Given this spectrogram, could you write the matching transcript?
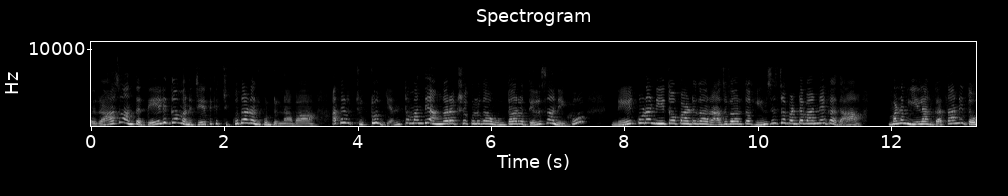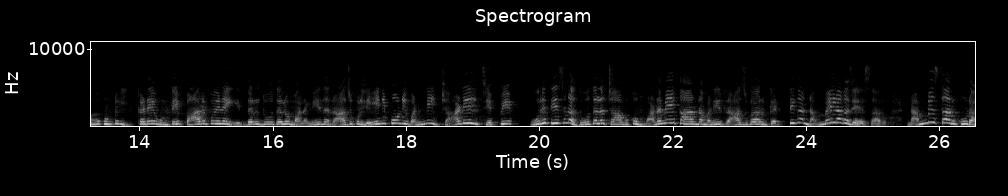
రాజు అంత తేలిగ్గా మన చేతికి చిక్కుతాడనుకుంటున్నావా? అతడు చుట్టూ ఎంతమంది అంగరక్షకులుగా ఉంటారో తెలుసా నీకు? నేను కూడా నీతో పాటుగా రాజుగారితో హింసించబడ్డవాన్నే కదా. మనం ఇలా గతాన్ని తవ్వుకుంటూ ఇక్కడే ఉంటే పారిపోయిన ఇద్దరు దూతలు మన మీద రాజుకు లేనిపోనివన్నీ చాడీలు చెప్పి ఉరి తీసిన దూతల చావుకు మనమే కారణమని రాజుగారు గట్టిగా నమ్మేలాగా చేస్తారు. నమ్మేస్తారు కూడా.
